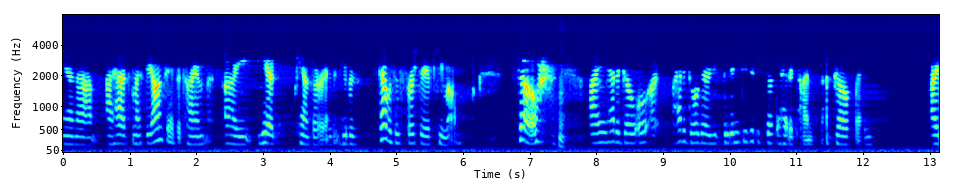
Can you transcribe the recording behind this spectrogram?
and um, I had my fiance at the time. I he had cancer, and he was that was his first day of chemo. So I had to go. Oh, I, had to go there. They didn't give you the stuff ahead of time. So I go and I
